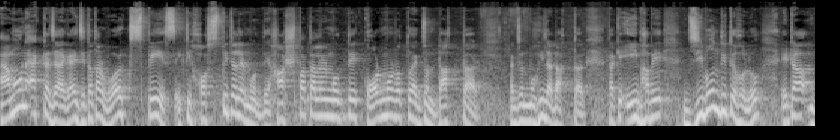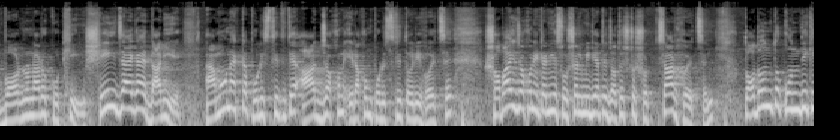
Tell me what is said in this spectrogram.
এমন একটা জায়গায় যেটা তার ওয়ার্ক স্পেস একটি হসপিটালের মধ্যে, হাসপাতালের মধ্যে কর্মরত একজন ডাক্তার, একজন মহিলা ডাক্তার, তাকে এইভাবে জীবন দিতে হলো, এটা বর্ণনারও কঠিন। সেই জায়গায় দাঁড়িয়ে এমন একটা পরিস্থিতিতে আজ যখন এরকম পরিস্থিতি তৈরি হয়েছে, সবাই যখন এটা নিয়ে সোশ্যাল মিডিয়াতে যথেষ্ট সোচ্চার হয়েছেন, তদন্ত কোন দিকে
